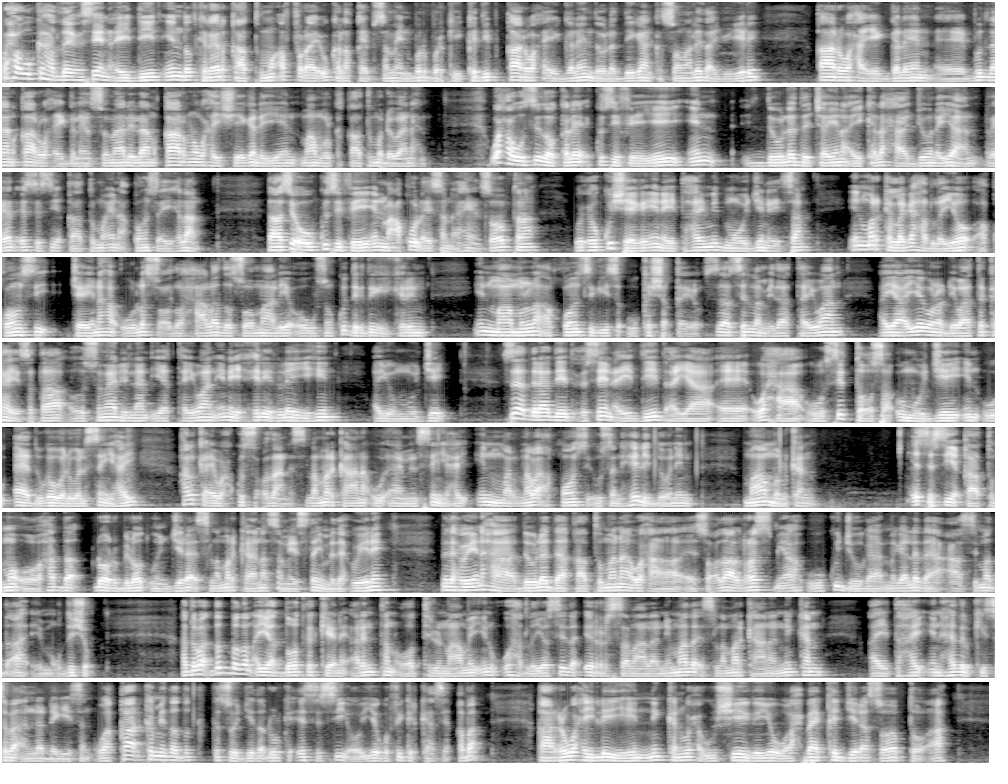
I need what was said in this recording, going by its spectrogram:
waxa uu ka hadlay xuseen ceydiid in dadka reer khaatumo afar ay u kala qaybsameen burburkii kadib qaar waxay galeen dowlad deegaanka soomaalida ayuu yidhi qaar waxay galeen puntland qaar waxay galeen somalilan qaarna waxay sheeganayeen maamulka khaatumo dhowaanahan waxa uu sidoo kale ku sifeeyey in dowladda china ay kala xaajoonayaan reer s c khaatumo in aqoonsi ay helaan. Taasi oo uu ku sifeeyey in macquul aysan ahayn sababtana wuxuu ku sheegay inay tahay mid muujinaysa in marka laga hadlayo aqoonsi jinaha uu la socdo xaalada soomaaliya oo uusan ku degdegi karin in maamulna aqoonsigiisa uu ka shaqeeyo. Sidaas si la mid ah taiwan ayaa iyaguna dhibaato ka haysataa oo somalilan iyo taiwan inay xiriir leeyihiin ayuu muujiyey. Sidaa daraaddeed xuseen ceydiid ayaa waxa uu si toosa u muujiyey in uu aada uga walwalsan yahay halka ay wax ku socdaan islamarkaana uu aaminsan yahay in marnaba aqoonsi uusan heli doonin maamulkan. S c khaatumo oo hadda dhowr bilood uun jira islamarkaana sameystay madaxweyne madaxweynaha dowladda khaatumona waxaa socdaal rasmi ah uu ku joogaa magaalada caasimada ah ee muqdisho. Haddaba dad badan ayaa dood ka keenay arrintan oo tilmaamay inuu u hadlayo sida irir samaalanimada islamarkaana ninkan ay tahay in hadalkiisaba aan la dhageysan waa qaar ka mid a dadka ka soo jeeda dhulka s c oo iyagu fikirkaasi qaba. Qaarna waxay leeyihiin ninkan waxa uu sheegayo waxbaa ka jira sababtoo ah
